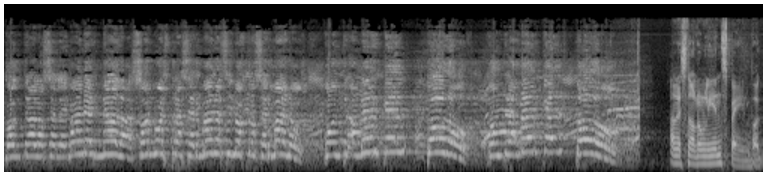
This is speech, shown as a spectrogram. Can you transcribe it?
contra los alemanes nada, son nuestras hermanas y nuestros hermanos. Contra Merkel todo, contra Merkel todo. And it's not only in Spain, but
